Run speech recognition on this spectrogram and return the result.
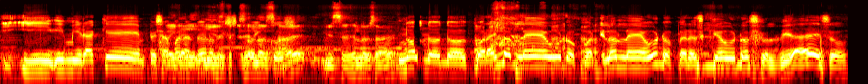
y, mira que empezamos hablando de los usted Se lo sabe? ¿Y usted se lo sabe? No, no, no, por ahí los lee uno, por ahí los lee uno, pero es que uno se olvida de eso.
